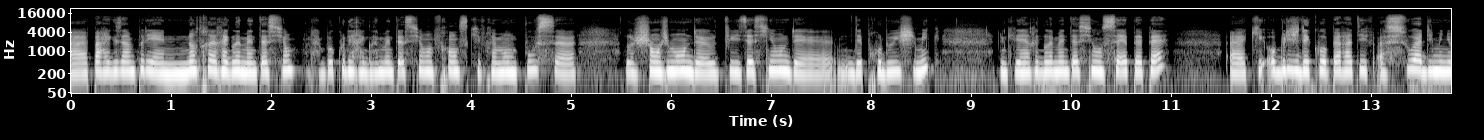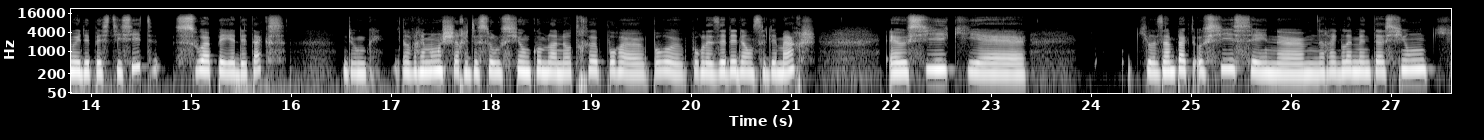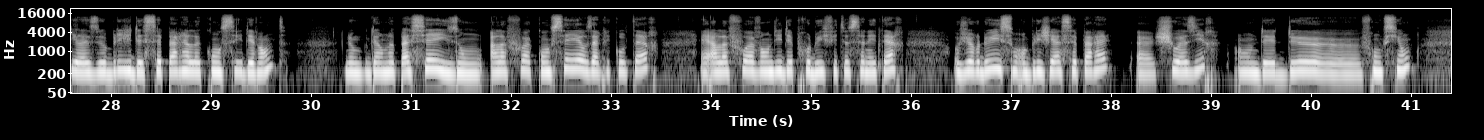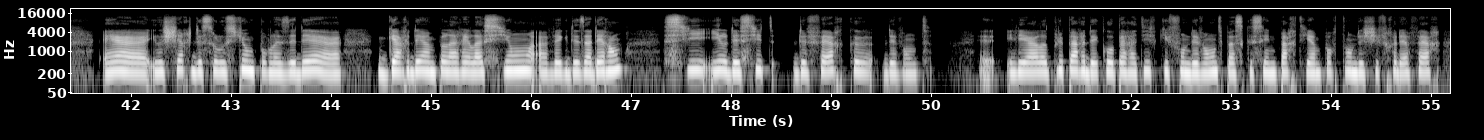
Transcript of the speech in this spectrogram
Euh, par exemple, il y a une autre réglementation. On a beaucoup de réglementations en France qui vraiment poussent euh, le changement de l'utilisation des, produits chimiques. Donc, il y a une réglementation CEPP euh, qui oblige des coopératives à soit diminuer des pesticides, soit payer des taxes. Donc, ils vraiment cherchent des solutions comme la nôtre pour, pour, pour les aider dans ces démarches. Et aussi, qui les impacte aussi, c'est une, réglementation qui les oblige de séparer le conseil des ventes donc, dans le passé, ils ont à la fois conseillé aux agriculteurs et à la fois vendu des produits phytosanitaires. Aujourd'hui, ils sont obligés à séparer, euh, choisir en des deux euh, fonctions. Et euh, ils cherchent des solutions pour les aider à garder un peu la relation avec des adhérents s'ils décident de faire que des ventes. il y a la plupart des coopératives qui font des ventes parce que c'est une partie importante des chiffres d'affaires.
